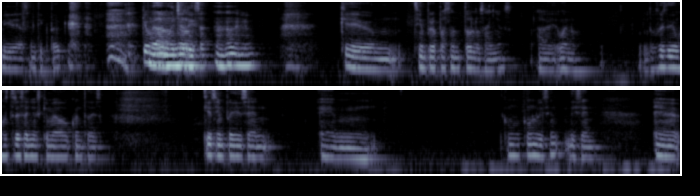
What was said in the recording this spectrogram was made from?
Videos en TikTok. que me dan mucha risa. Que um, siempre pasan todos los años. A ver, bueno, los últimos tres años que me he dado cuenta de eso. Que siempre dicen. Eh, ¿cómo, ¿Cómo lo dicen? Dicen. Eh,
